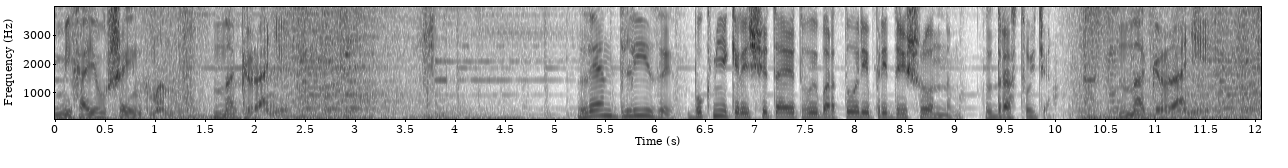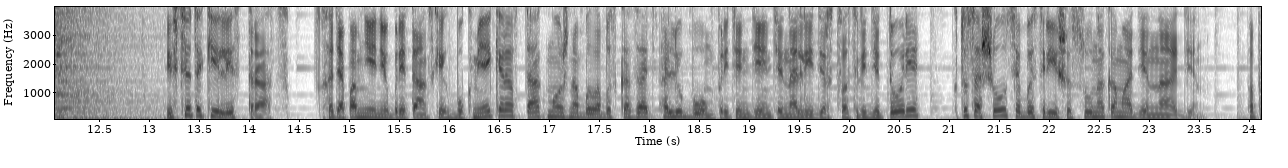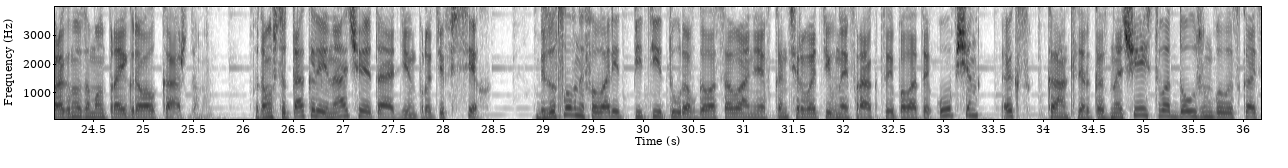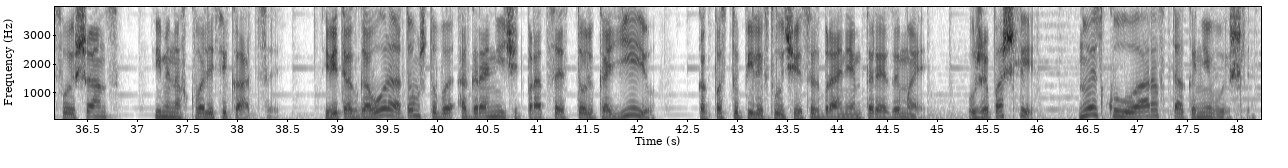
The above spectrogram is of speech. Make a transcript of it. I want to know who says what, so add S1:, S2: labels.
S1: Михаил Шейнгман. На грани.
S2: Ленд-лизы. Букмекеры считают выбор Тори предрешенным. Здравствуйте.
S1: На грани.
S2: И все-таки Листрас. Хотя, по мнению британских букмекеров, так можно было бы сказать о любом претенденте на лидерство среди Тори, кто сошелся бы с Риши Сунаком один на один. По прогнозам он проигрывал каждому. Потому что так или иначе это один против всех. Безусловный фаворит пяти туров голосования в консервативной фракции Палаты общин, экс-канцлер казначейства должен был искать свой шанс именно в квалификации. И ведь разговоры о том, чтобы ограничить процесс только ею, как поступили в случае с избранием Терезы Мэй, уже пошли. Но из кулуаров так и не вышли.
